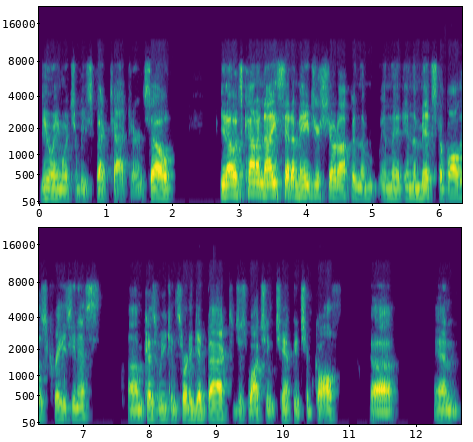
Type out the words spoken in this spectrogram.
viewing, which will be spectacular. And so, you know, it's kind of nice that a major showed up in the in the in the midst of all this craziness because um, we can sort of get back to just watching championship golf. Uh, and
